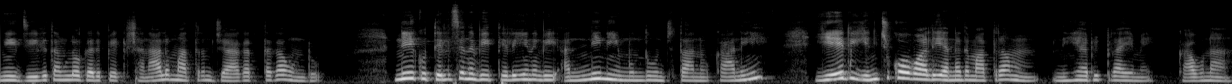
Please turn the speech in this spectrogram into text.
నీ జీవితంలో గడిపే క్షణాలు మాత్రం జాగ్రత్తగా ఉండు. నీకు తెలిసినవి తెలియనివి అన్నీ నీ ముందు ఉంచుతాను. కానీ ఏది ఎంచుకోవాలి అన్నది మాత్రం నీ అభిప్రాయమే. కావున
